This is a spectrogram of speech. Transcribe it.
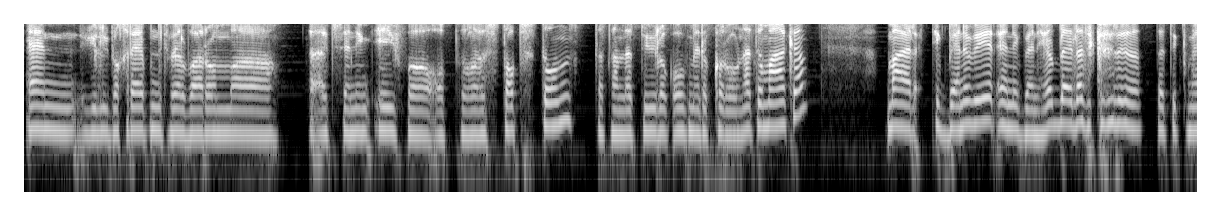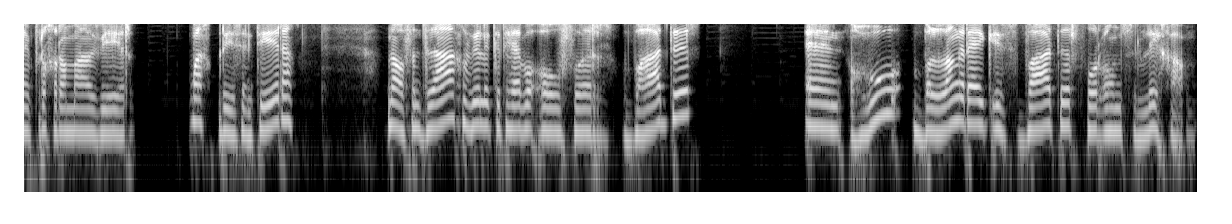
En jullie begrijpen het wel waarom uh, de uitzending even op eh, stop stond. Dat had natuurlijk ook met de corona te maken. Maar ik ben er weer en ik ben heel blij dat ik, eh, dat ik mijn programma weer mag presenteren. Nou, vandaag wil ik het hebben over water. En hoe belangrijk is water voor ons lichaam?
